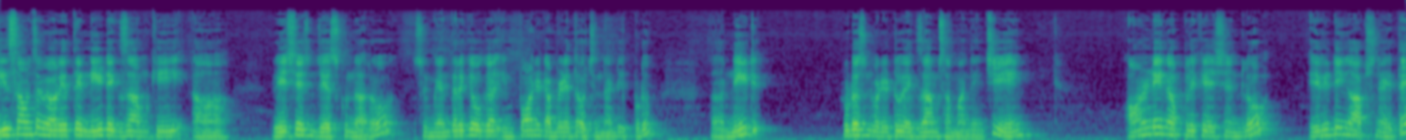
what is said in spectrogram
ఈ సంవత్సరం ఎవరైతే నీట్ ఎగ్జామ్కి రిజిస్ట్రేషన్ చేసుకున్నారో సో మీ అందరికీ ఒక ఇంపార్టెంట్ అప్డేట్ అయితే వచ్చిందండి. ఇప్పుడు NEET two thousand twenty two exam సంబంధించి ఆన్లైన్ అప్లికేషన్లో ఎడిటింగ్ ఆప్షన్ అయితే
